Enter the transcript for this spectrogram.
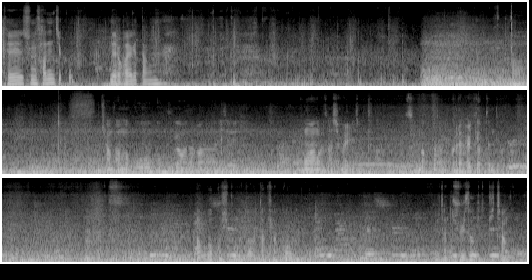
대충 사진 찍고 내려가야겠다. 아, 그냥 밥 먹고 꼭 구경하다가 이제 공항으로 다시 갈 예정이다. 생각보다 뭐 그래 할 게 없던데. 어. 어, 먹고 싶은 것도 딱히 없고 일단 줄 서기도 귀찮고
